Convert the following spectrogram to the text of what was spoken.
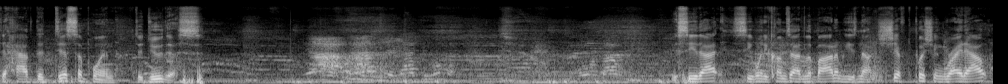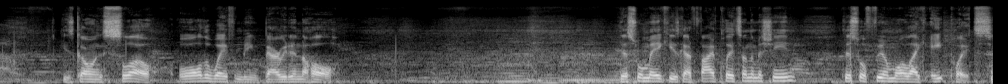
to have the discipline to do this. You see that? See when he comes out of the bottom, he's not shift pushing right out. He's going slow all the way from being buried in the hole. This will make, he's got five plates on the machine. This will feel more like eight plates.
